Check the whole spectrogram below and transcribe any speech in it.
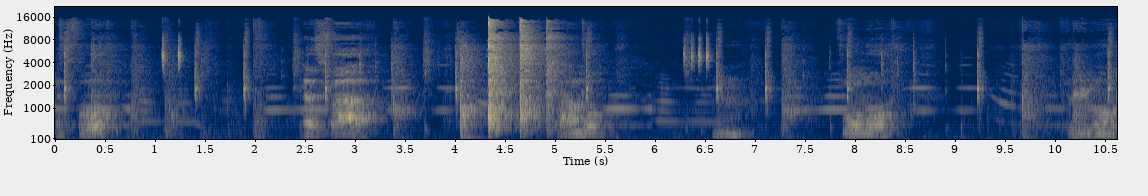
That's four. That's five. Five more. Hmm. Four more. Three more.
